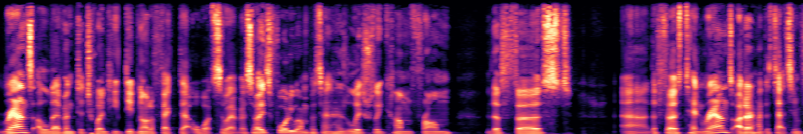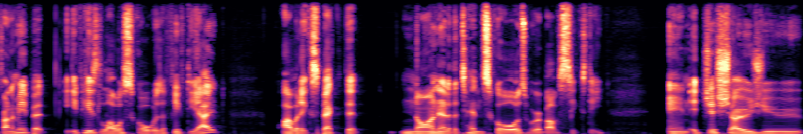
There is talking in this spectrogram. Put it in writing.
rounds 11 to 20 did not affect that whatsoever. So his 41% has literally come from the first uh, the first 10 rounds. I don't have the stats in front of me, but if his lowest score was a 58, I would expect that 9 out of the 10 scores were above 60. And it just shows you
